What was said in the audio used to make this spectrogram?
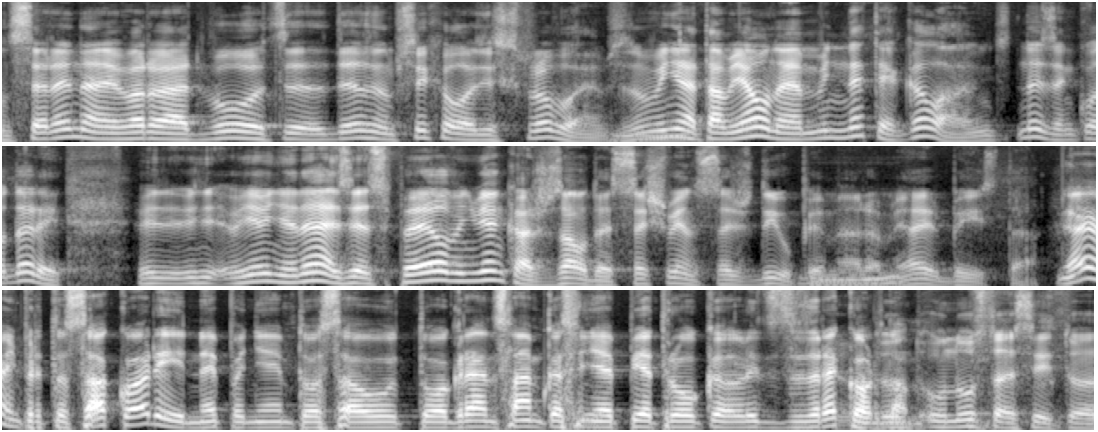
un Serenai varētu būt eh, diezgan psiholoģisks problēmas. Nu, mm. Nu, viņai tam jaunajām viņa netiek galā. Viņa nezina, ko darīt. Ja viņa neaiziet spēli, viņa vienkārši zaudēs 6-1, 6-2, piemēram. Mm. Ja, ir bijis tā. Jā, viņa pret to saku arī nepaņēma to savu to Grand Slam, kas viņai pietrūka līdz rekordam. Un, un uztaisīja to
